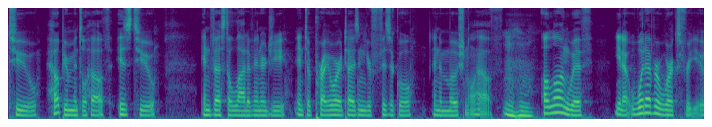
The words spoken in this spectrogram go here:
to help your mental health is to invest a lot of energy into prioritizing your physical and emotional health, Mhm. along with you know whatever works for you.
